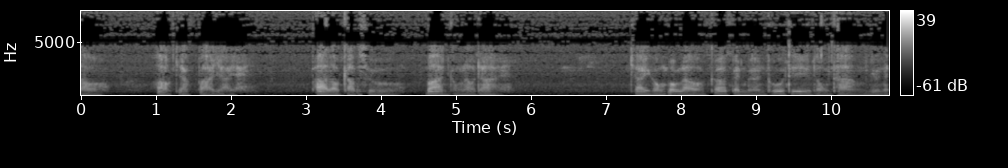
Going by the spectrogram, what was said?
เราออกจากป่าใหญ่ พาเรากลับสู่บ้านของเราได้ ใจของพวกเราก็เป็นเหมือนผู้ที่หลงทางอยู่ใน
